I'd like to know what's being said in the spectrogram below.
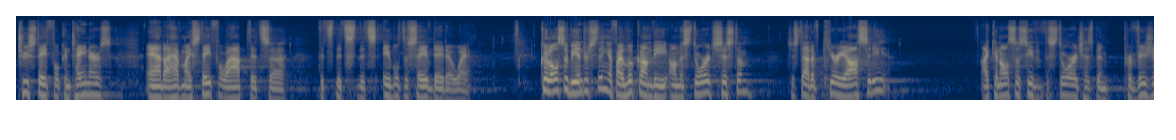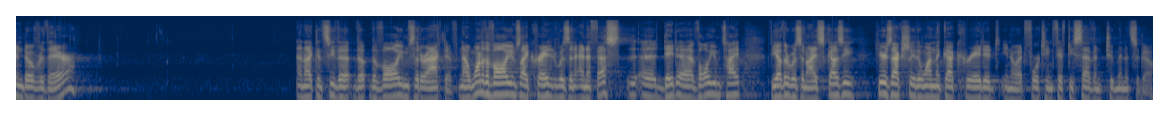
two stateful containers, and I have my stateful app that's, uh, that's, that's, that's able to save data away. Could also be interesting if I look on the, on the storage system, just out of curiosity, I can also see that the storage has been provisioned over there. And I can see the, the, the, volumes that are active. Now, one of the volumes I created was an NFS uh, data volume type. The other was an iSCSI. Here's actually the one that got created you know, at 1457, two minutes ago.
